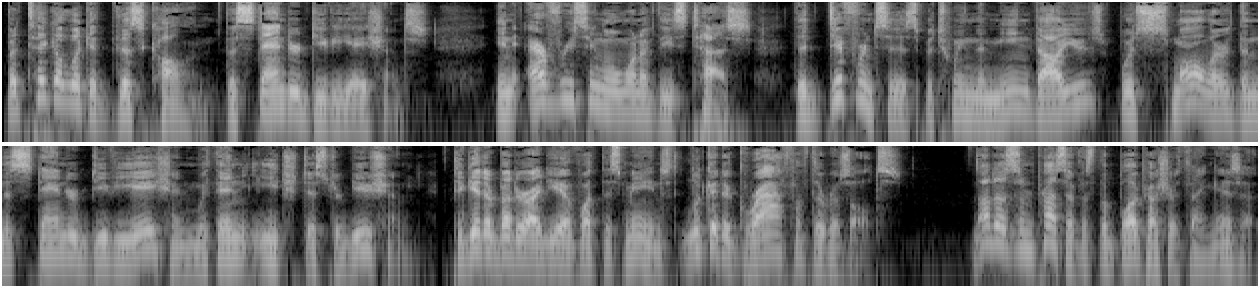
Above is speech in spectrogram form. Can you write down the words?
But take a look at this column, the standard deviations. In every single one of these tests, the differences between the mean values was smaller than the standard deviation within each distribution. To get a better idea of what this means, look at a graph of the results. Not as impressive as the blood pressure thing, is it?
